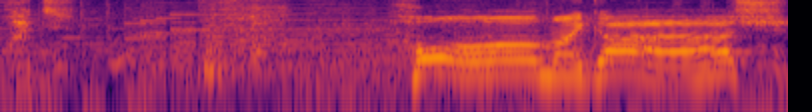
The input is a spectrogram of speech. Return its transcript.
What? Oh my gosh!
